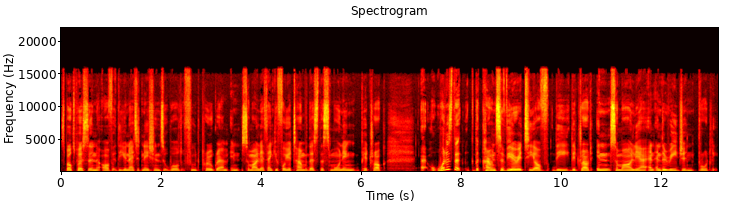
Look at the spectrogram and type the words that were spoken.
spokesperson of the United Nations World Food Programme in Somalia. Thank you for your time with us this morning, Petroc. Uh, what is the, the current severity of the, the drought in Somalia and, and the region broadly?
